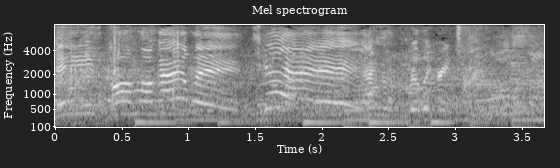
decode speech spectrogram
Made on Long Island! Yay! I had a really great time.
